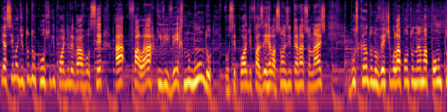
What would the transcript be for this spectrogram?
e, acima de tudo, um curso que pode levar você a falar e viver no mundo. Você pode fazer relações internacionais buscando no vestibular.nama.br.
